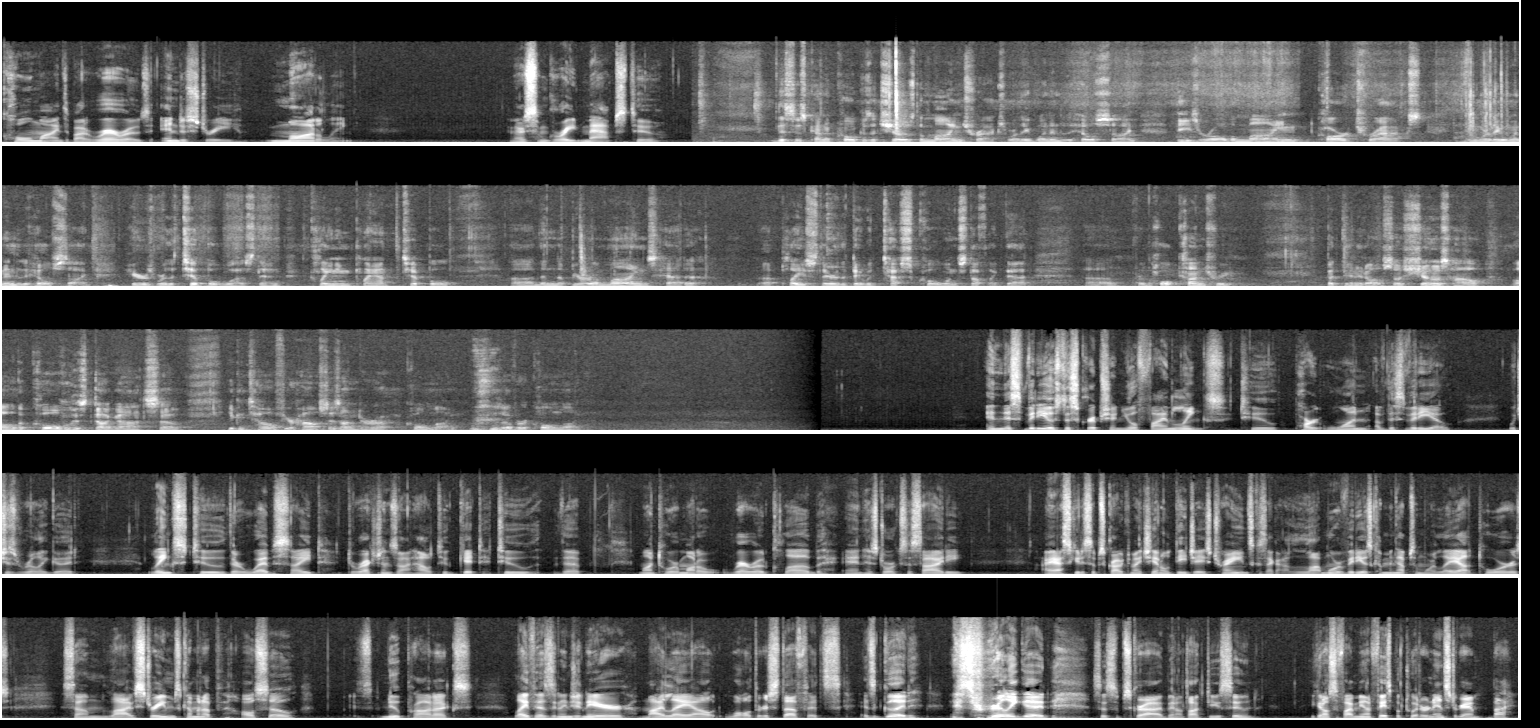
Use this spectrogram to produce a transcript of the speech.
coal mines, about railroads, industry, modeling. And there's some great maps, too. This is kind of cool because it shows the mine tracks where they went into the hillside. These are all the mine car tracks and where they went into the hillside. Here's where the tipple was then, cleaning plant, tipple. Uh, Then the Bureau of Mines had a, a place there that they would test coal and stuff like that uh, for the whole country. But then it also shows how all the coal was dug out, so you can tell if your house is under a coal mine, is over a coal mine. In this video's description, you'll find links to part one of this video, which is really good. links to their website, directions on how to get to the Montour Model Railroad Club and Historic Society. I ask you to subscribe to my channel DJ's Trains because I got a lot more videos coming up, some more layout tours, some live streams coming up also, new products, life as an engineer, my layout, Walthers stuff. It's it's good. It's really good. So subscribe and I'll talk to you soon. You can also find me on Facebook, Twitter, and Instagram. Bye.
